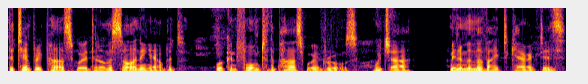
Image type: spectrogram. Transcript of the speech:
The temporary password that I'm assigning Albert will conform to the password rules, which are minimum of eight characters,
